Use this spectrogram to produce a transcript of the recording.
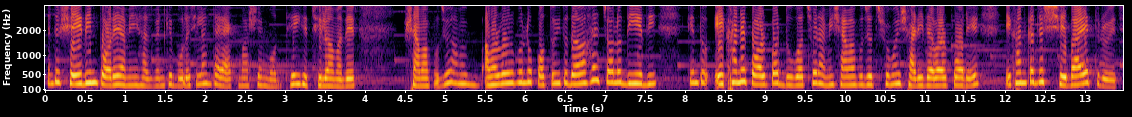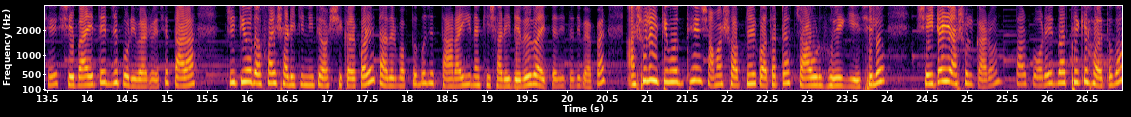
কিন্তু সেই দিন পরে আমি হাজব্যান্ডকে বলেছিলাম, তার এক মাসের মধ্যেই ছিল আমাদের শ্যামা পুজো। আমি, আমার বাবা বলল, কতই তো দেওয়া হয়, চলো দিয়ে দিই। কিন্তু এখানে পরপর দু বছর আমি শ্যামা পুজোর সময় শাড়ি দেওয়ার পরে এখানকার যে সেবায়েত রয়েছে, সেবায়েতের যে পরিবার রয়েছে, তারা তৃতীয় দফায় শাড়িটি নিতে অস্বীকার করে। তাদের বক্তব্য যে তারাই নাকি শাড়ি দেবে বা ইত্যাদি ইত্যাদি ব্যাপার। আসলে ইতিমধ্যে আমার স্বপ্নের কথাটা চাউর হয়ে গিয়েছিল। সেইটাই আসল কারণ। তার পরের বার থেকে হয়তোবা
